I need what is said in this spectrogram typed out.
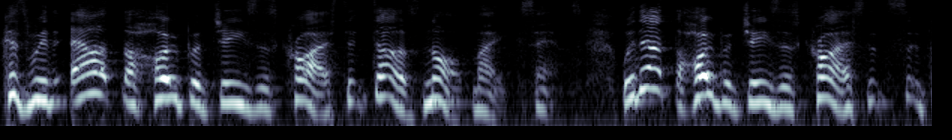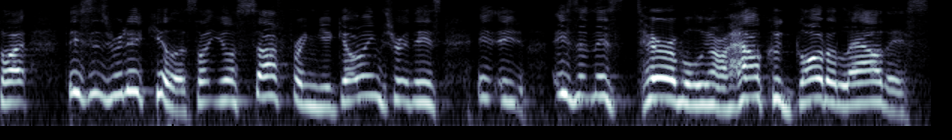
Because without the hope of Jesus Christ, it does not make sense. Without the hope of Jesus Christ, it's, it's like, this is ridiculous. Like you're suffering, you're going through this. is not this terrible? You know, how could God allow this?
